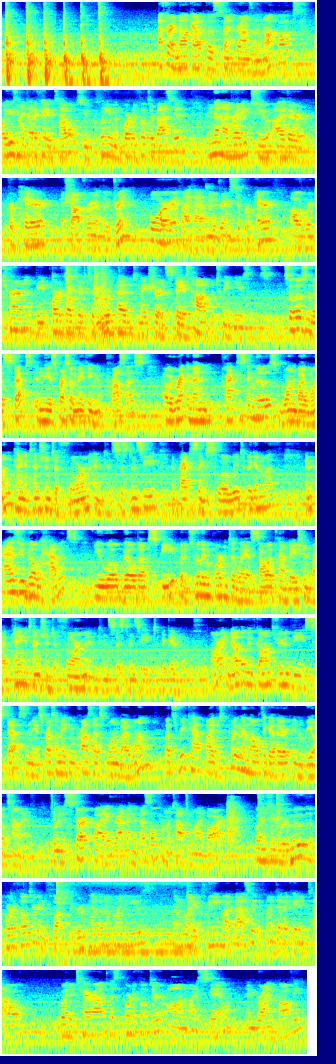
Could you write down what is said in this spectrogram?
After I knock out those spent grounds in the knock box, I'll use my dedicated towel to clean the portafilter basket, and then I'm ready to either prepare a shot for another drink or if I have no drinks to prepare, I'll return the portafilter to the group head to make sure it stays hot between uses. So those are the steps in the espresso making process. I would recommend practicing those one by one, paying attention to form and consistency, and practicing slowly to begin with. And as you build habits, you will build up speed, but it's really important to lay a solid foundation by paying attention to form and consistency to begin with. All right, now that we've gone through the steps in the espresso making process one by one, let's recap by just putting them all together in real time. I'm going to start by grabbing a vessel from the top of my bar. I'm going to remove the portafilter and flush the group head that I'm going to use. Then I'm going to clean my basket with my dedicated towel. I'm going to tare out this portafilter on my scale and grind coffee.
